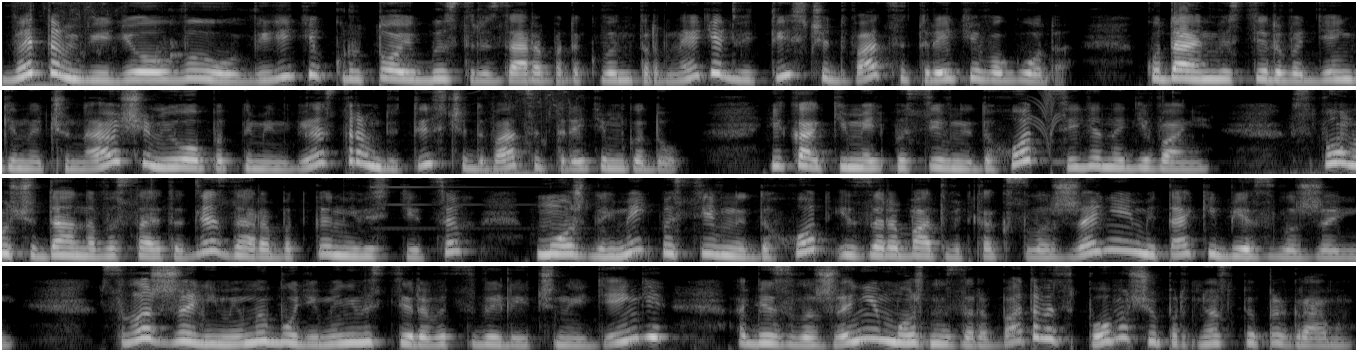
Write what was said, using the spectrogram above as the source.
В этом видео вы увидите крутой и быстрый заработок в интернете 2023 года, куда инвестировать деньги начинающим и опытным инвесторам в 2023 году, и как иметь пассивный доход, сидя на диване. С помощью данного сайта для заработка в инвестициях можно иметь пассивный доход и зарабатывать как с вложениями, так и без вложений. С вложениями мы будем инвестировать свои личные деньги, а без вложений можно зарабатывать с помощью партнерской программы.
